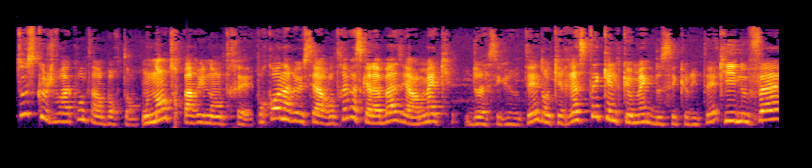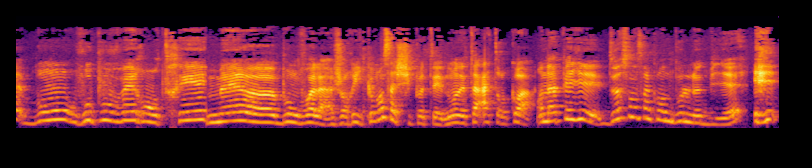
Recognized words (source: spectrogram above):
tout ce que je vous raconte est important. On entre par une entrée. Pourquoi on a réussi à rentrer? Parce qu'à la base, il y a un mec de la sécurité. Donc, il restait quelques mecs de sécurité qui nous fait Bon, vous pouvez rentrer. Mais euh, bon, voilà. Genre, il commence à chipoter. Nous, on était Attends, quoi? On a payé 250 boules notre billet. Et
